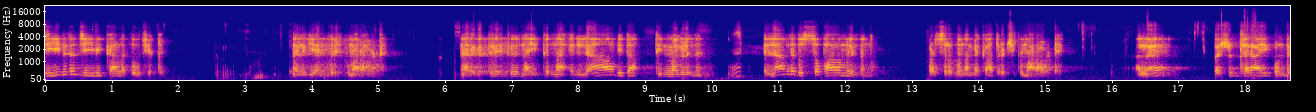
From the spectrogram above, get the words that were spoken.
ജീവിതം ജീവിക്കാനുള്ള തോഫിക്ക് നൽകി അനുഗ്രഹിക്കുമാറാവട്ടെ നരകത്തിലേക്ക് നയിക്കുന്ന എല്ലാവിധ തിന്മകളിൽ നിന്നും എല്ലാവിധ ദുസ്വഭാവങ്ങളിൽ നിന്നും പടച്ചിറപ്പ് നമ്മെ കാത്തുരക്ഷിക്കുമാറാവട്ടെ. അങ്ങനെ പരിശുദ്ധരായിക്കൊണ്ട്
